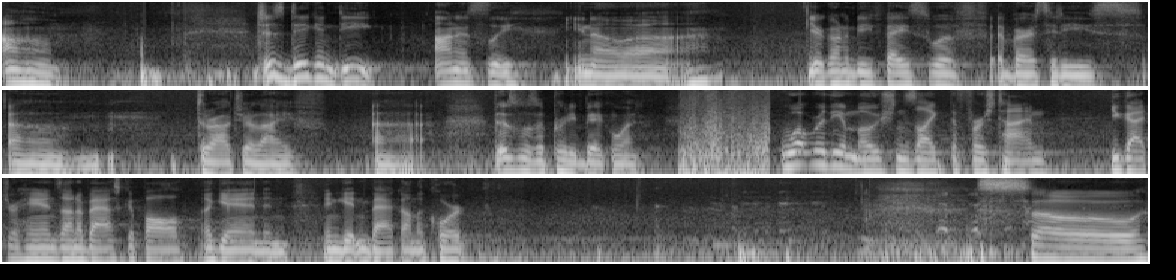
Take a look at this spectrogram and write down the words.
Um, just digging deep, honestly. You know, uh, you're going to be faced with adversities um, throughout your life. Uh, this was a pretty big one. What were the emotions like the first time you got your hands on a basketball again and, and getting back on the court? So,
